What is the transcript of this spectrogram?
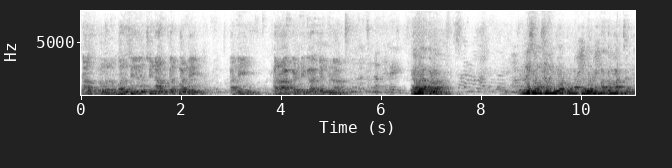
శాస్త్రులను పరిశీలించి నాకు చెప్పండి అని కరాఖండిగా చెప్పినాడు. ఎవరక్కడ? రెండు సంవత్సరం లోపు ఉన్న పిల్లల్ని హతమార్చండి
